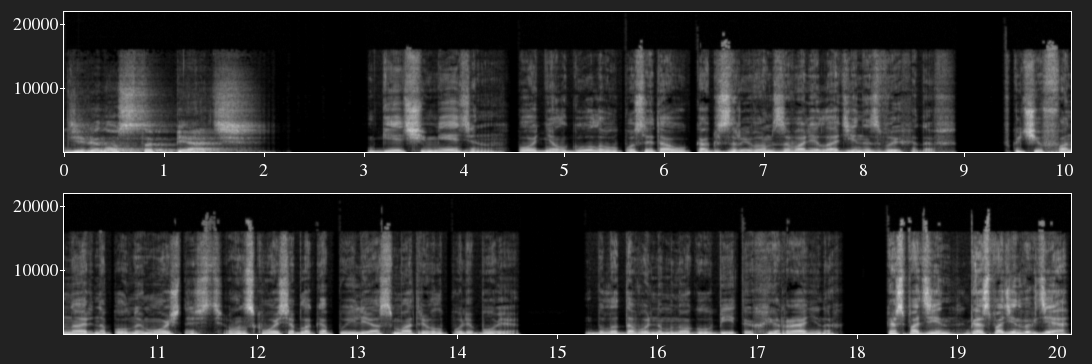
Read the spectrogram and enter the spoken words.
девяносто пять. Гечи Медин поднял голову после того, как взрывом завалил один из выходов. Включив фонарь на полную мощность, он сквозь облака пыли осматривал поле боя. Было довольно много убитых и раненых. «Господин! Господин, вы где?»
